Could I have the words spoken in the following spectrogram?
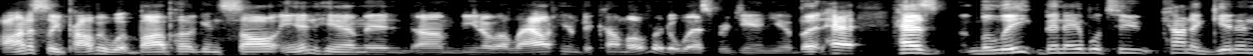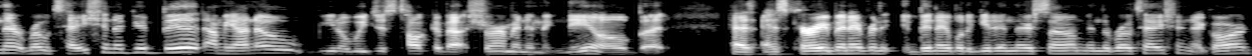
honestly probably what Bob Huggins saw in him and, um, you know, allowed him to come over to West Virginia. But ha- has Malik been able to kind of get in that rotation a good bit? I mean, I know, you know, we just talked about Sherman and McNeil, but has has Curry been to, been able to get in there some in the rotation at guard?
